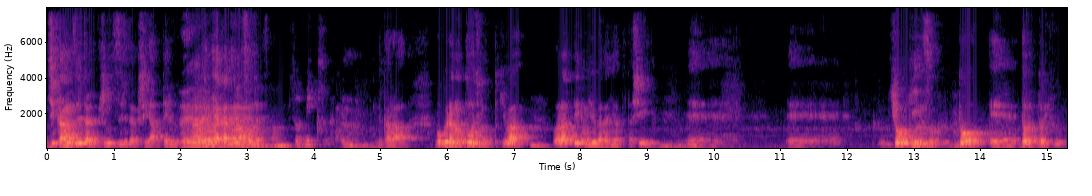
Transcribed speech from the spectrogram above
時間ずれたりとか日にちずれたりしてやってる、田舎とかそうじゃないですか、うんそうミックスになってる。うん、だから僕らの当時の時はうん「笑っていても夕方にやってたし、えーえーひょうきん族と、えードドリフ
